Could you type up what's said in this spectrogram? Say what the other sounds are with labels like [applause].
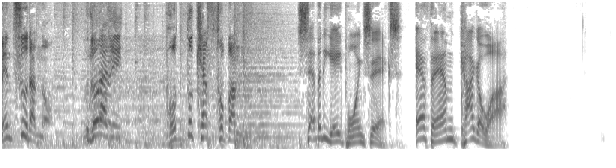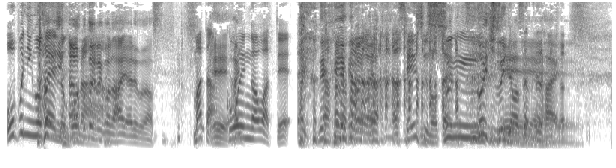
メンツー団のウドラジポッドキャスト版78.6 FM Kagawa. オープニングお便りのコーナはい、ー。はい、ありがとうございます。また、ええ公演が終わって、[laughs] 先週のおす便りんごい続いてますね。ええはい。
